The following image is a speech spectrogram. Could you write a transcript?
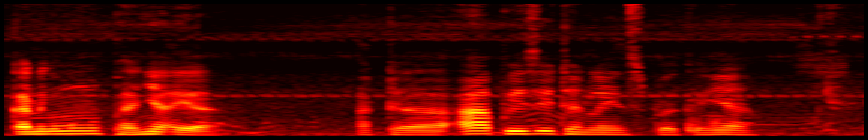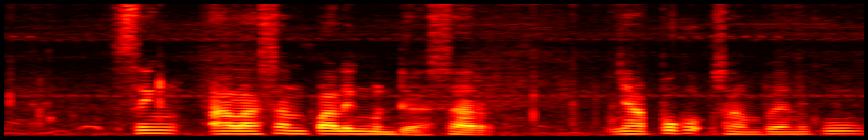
Kan ngomong banyak ya. Ada A, B, C dan lain sebagainya. Sing alasan paling mendasar nyapo kok sampean niku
